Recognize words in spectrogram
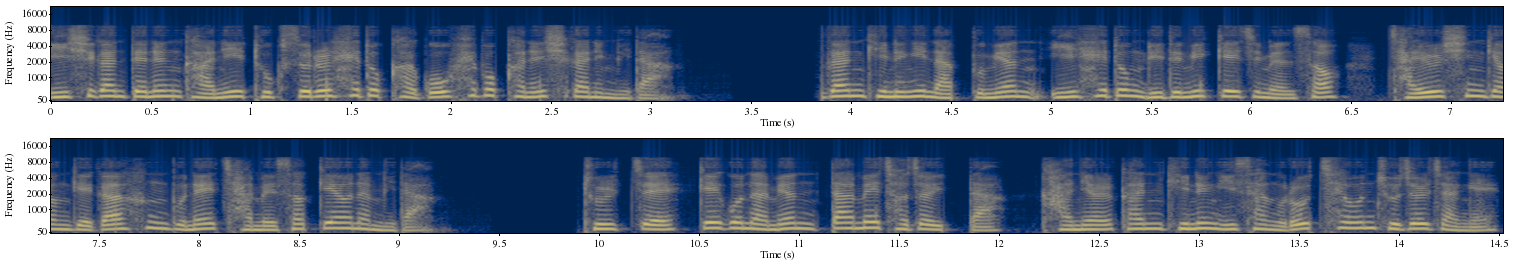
이 시간대는 간이 독소를 해독하고 회복하는 시간입니다. 간 기능이 나쁘면 이 해독 리듬이 깨지면서 자율신경계가 흥분해 잠에서 깨어납니다. 둘째, 깨고 나면 땀에 젖어 있다. 간열 간 기능 이상으로 체온 조절 장애.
